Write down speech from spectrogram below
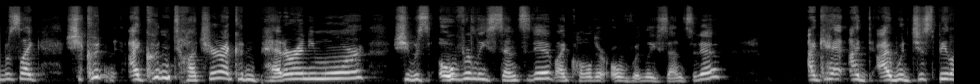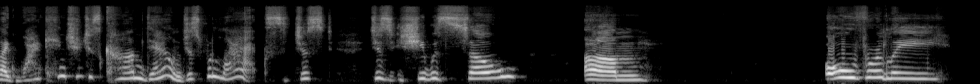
was like she couldn't I couldn't touch her. I couldn't pet her anymore. She was overly sensitive. I called her overly sensitive I can't I I would just be like why can't you just calm down just relax just just she was so um overly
